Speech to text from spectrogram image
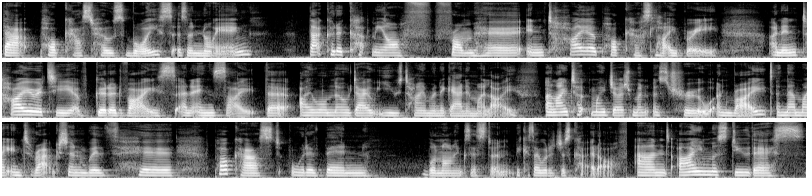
that podcast host voice as annoying. That could have cut me off from her entire podcast library an entirety of good advice and insight that I will no doubt use time and again in my life. And I took my judgment as true and right. And then my interaction with her podcast would have been, well, non existent because I would have just cut it off. And I must do this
